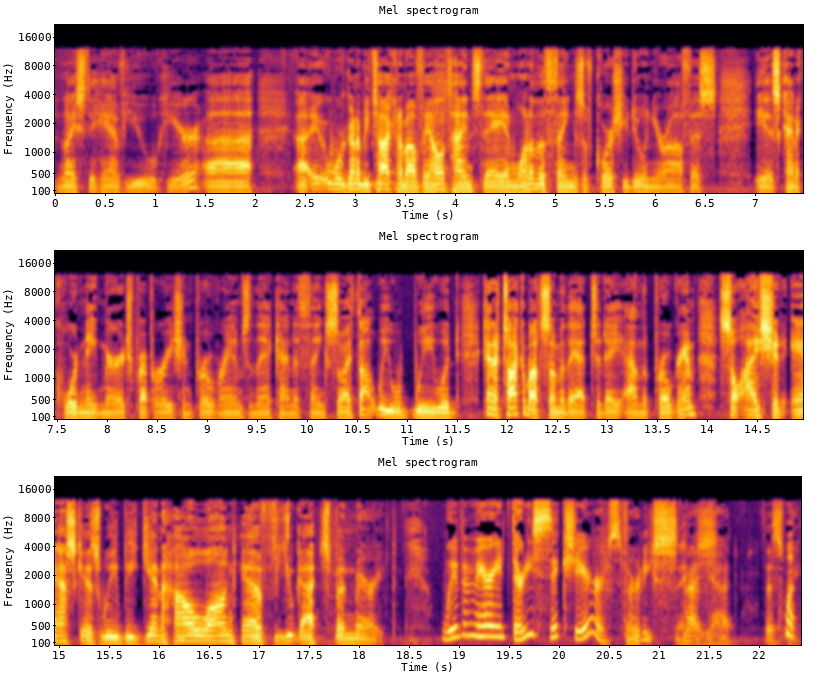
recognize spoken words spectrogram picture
Nice to have you here. Uh, uh, we're going to be talking about Valentine's Day, and one of the things, of course, you do in your office is kind of coordinate marriage preparation programs and that kind of thing. So I thought we we would kind of talk about some of that today on the program. So I should ask as we begin, how long have you guys been married? We've been married 36 years. 36. Not yet this week.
